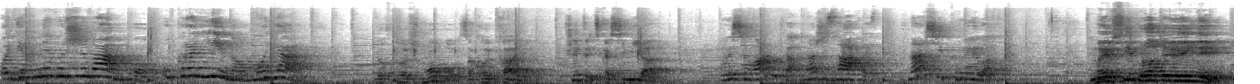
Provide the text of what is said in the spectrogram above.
Одягни вишиванку, Україно моя. До флешмобу закликає вчительська сім'я. Вишиванка наш захист, наші крила. Ми всі проти війни.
